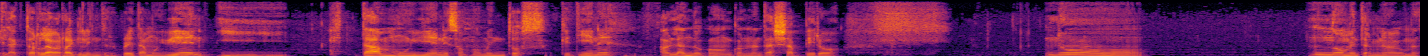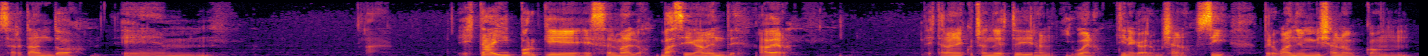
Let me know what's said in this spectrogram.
El actor la verdad que lo interpreta muy bien y está muy bien esos momentos que tiene hablando con, con Natalia, pero no, no me terminó de convencer tanto. Em, está ahí porque es el malo, básicamente. A ver, estarán escuchando esto y dirán, y bueno, tiene que haber un villano. Sí, pero cuando hay un villano con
